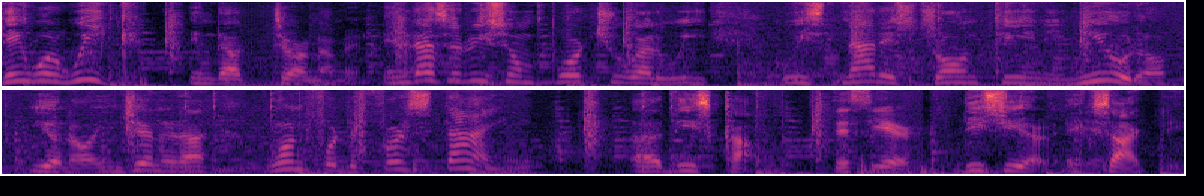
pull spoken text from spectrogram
they were weak in that tournament. And that's the reason Portugal, we, who is not a strong team in Europe, you know, in general, won for the first time uh, this cup. This year? This year, exactly.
